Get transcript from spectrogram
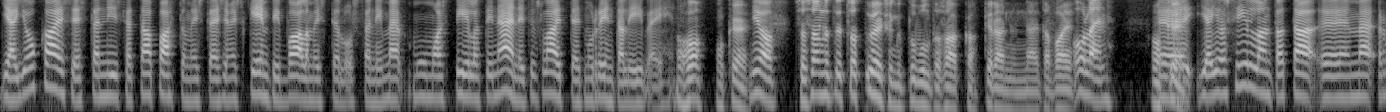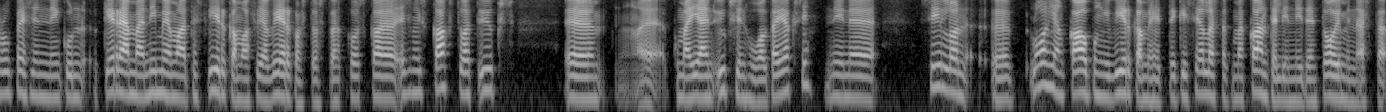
Ja jokaisesta niistä tapahtumista, esimerkiksi Kempin valmistelussa, niin mä muun muassa piilotin äänityslaitteet mun rintaliiveihin. Oho, okei. Okay. Joo. Sä sanoit, että sä oot 90-luvulta saakka kerännyt näitä vai? Olen. Okay. Ja jo silloin tota, mä rupesin niin kun keräämään nimenomaan tästä virkamafia-verkostosta, koska esimerkiksi 2001 kun mä jäin yksinhuoltajaksi, niin silloin Lohjan kaupungin virkamiehet teki sellaista, kun mä kantelin niiden toiminnasta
